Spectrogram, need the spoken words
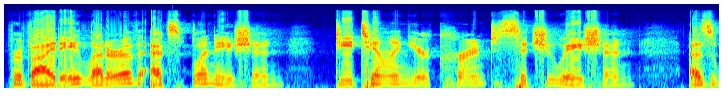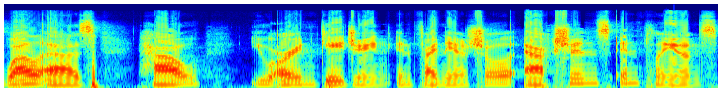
provide a letter of explanation detailing your current situation as well as how you are engaging in financial actions and plans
